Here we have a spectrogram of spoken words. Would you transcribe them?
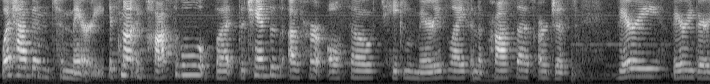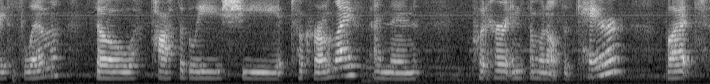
what happened to Mary? It's not impossible, but the chances of her also taking Mary's life in the process are just very, very, very slim. So possibly she took her own life and then put her in someone else's care. But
